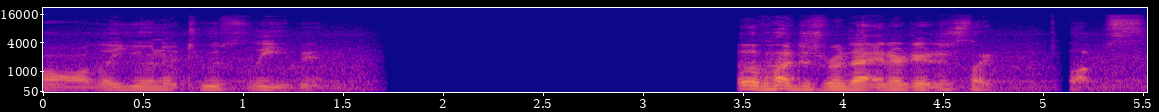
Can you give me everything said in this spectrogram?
Oh, the unit two sleeping. I love how it just runs out energy, just like flops.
